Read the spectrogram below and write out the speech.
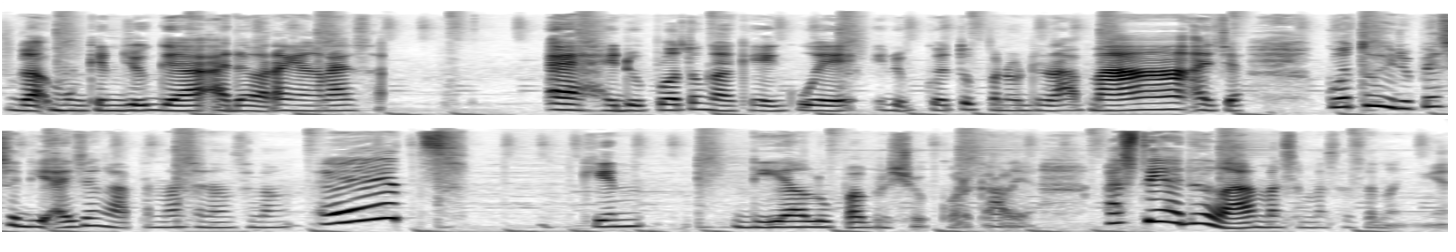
nggak mungkin juga ada orang yang rasa eh hidup lo tuh nggak kayak gue. Hidup gue tuh penuh drama aja. Gue tuh hidupnya sedih aja nggak pernah senang-senang. Eits mungkin dia lupa bersyukur kali ya. Pasti ada lah masa-masa senangnya.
